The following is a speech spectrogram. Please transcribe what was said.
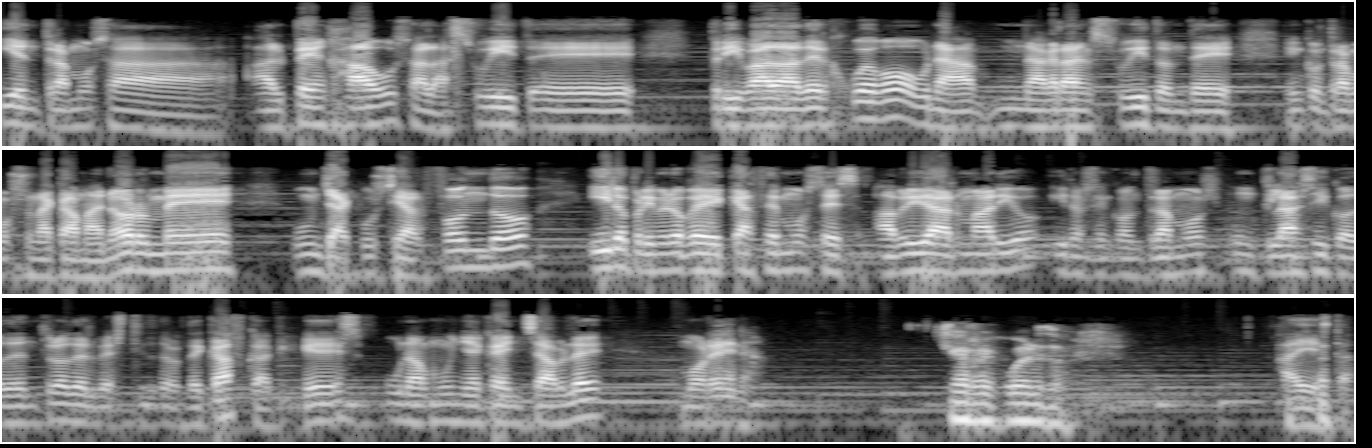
y entramos al penthouse, a la suite eh, privada del juego, una, una gran suite donde encontramos una cama enorme, un jacuzzi al fondo y lo primero que, que hacemos es abrir el armario y nos encontramos un clásico dentro del vestidor de Kafka, que es una muñeca hinchable morena. Qué recuerdos. Ahí está.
